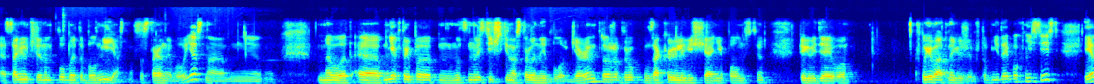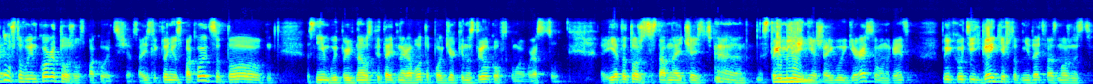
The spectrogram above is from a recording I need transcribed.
э, самим членам клуба это было неясно. Со стороны было ясно. Ну, вот. Э, некоторые националистически настроенные блогеры тоже вдруг закрыли вещание полностью, переведя его в приватный режим, чтобы, не дай бог, не сесть. И я думаю, что военкоры тоже успокоятся сейчас. А если кто не успокоится, то с ним будет проведена воспитательная работа по Геркино-Стрелковскому образцу. И это тоже составная часть э, стремления Шойгу и Герасимова, наконец, прикрутить гайки, чтобы не дать возможность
